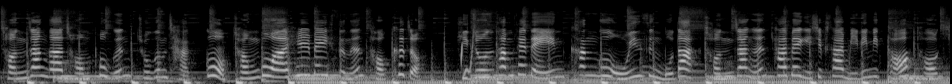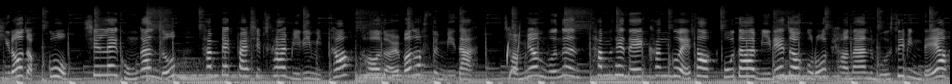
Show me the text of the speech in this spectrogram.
전장과 전폭은 조금 작고 전고와 휠 베이스는 더 크죠. 기존 3세대인 칸구 5인승보다 전장은 424mm 더 길어졌고 실내 공간도 384mm 더 넓어졌습니다. 전면부는 3세대 칸구에서 보다 미래적으로 변한 모습인데요.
